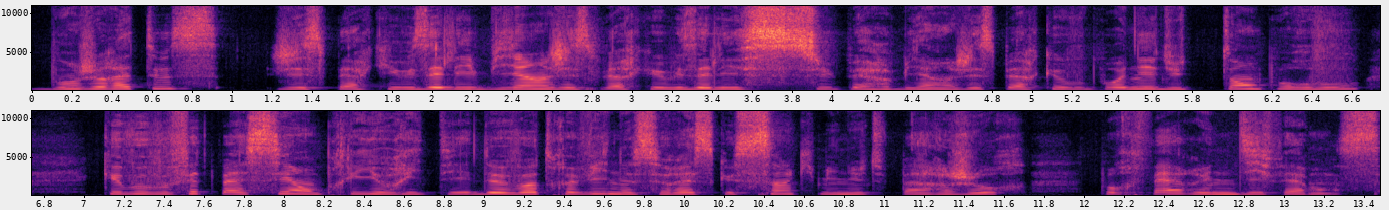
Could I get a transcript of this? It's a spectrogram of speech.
Bonjour à tous, j'espère que vous allez bien, j'espère que vous allez super bien, j'espère que vous prenez du temps pour vous que vous vous faites passer en priorité de votre vie ne serait-ce que 5 minutes par jour pour faire une différence.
